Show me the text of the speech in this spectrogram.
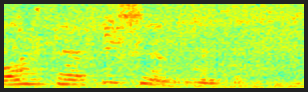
more sufficient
